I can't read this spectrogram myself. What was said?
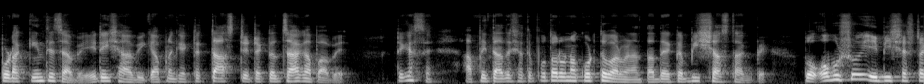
প্রোডাক্ট কিনতে চাবে, এটাই স্বাভাবিক। আপনাকে একটা ট্রাস্টেড একটা জায়গা পাবে, ঠিক আছে? আপনি তাদের সাথে প্রতারণা করতে পারবেন না, তাদের একটা বিশ্বাস থাকবে। তো অবশ্যই এই বিশ্বাসটা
